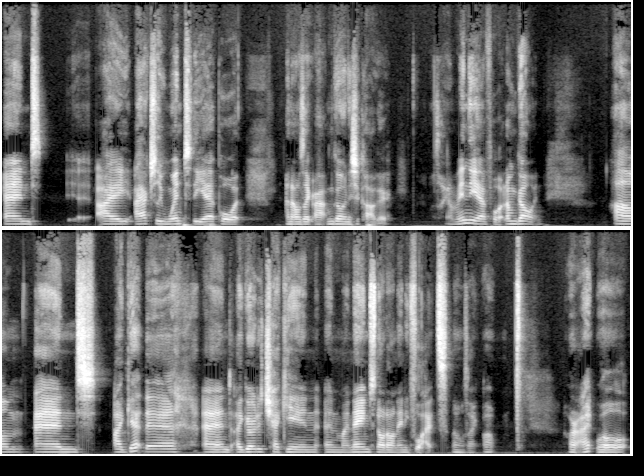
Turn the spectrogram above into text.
And I, I actually went to the airport and I was like, all right, I'm going to Chicago. I was like, I'm in the airport, I'm going. Um, and I get there and I go to check in and my name's not on any flights. And I was like, oh, all right, well,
